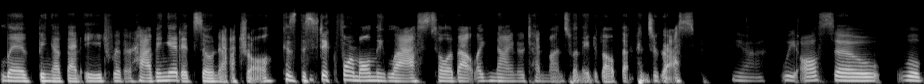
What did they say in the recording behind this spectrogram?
Liv being at that age where they're having it, it's so natural because the mm. stick form only lasts till about like nine or 10 months when they develop that pincer grasp. Yeah. We also will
